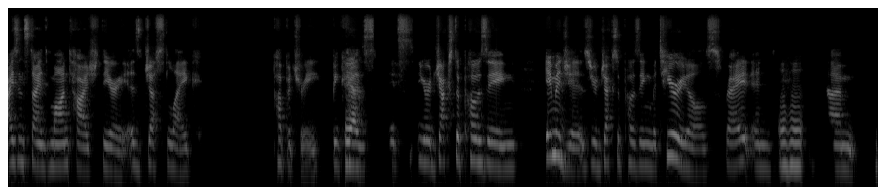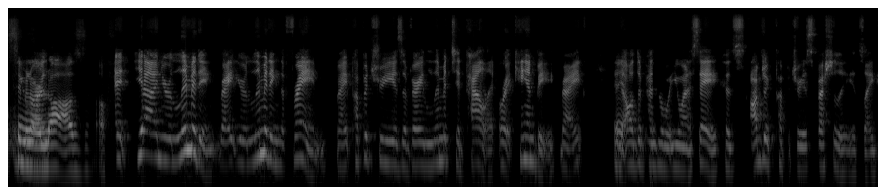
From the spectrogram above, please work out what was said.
Eisenstein's montage theory is just like puppetry because yeah. it's you're juxtaposing images, you're juxtaposing materials, right? And mm-hmm. um, similar are, laws of it, yeah, and you're limiting, right? You're limiting the frame, right? Puppetry is a very limited palette, or it can be, right? It yeah. all depends on what you want to say, because object puppetry, especially, it's like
